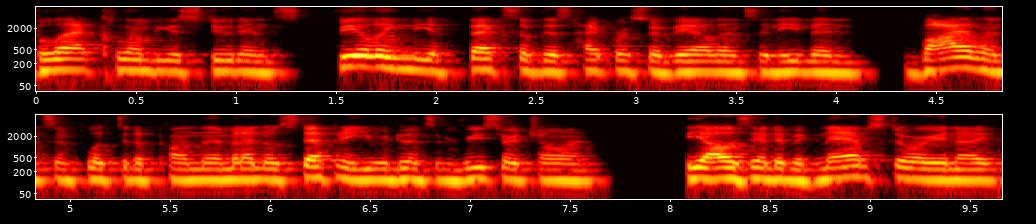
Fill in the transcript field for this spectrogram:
Black Columbia students feeling the effects of this hyper surveillance and even violence inflicted upon them. And I know, Stephanie, you were doing some research on the Alexander McNab story, and I,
